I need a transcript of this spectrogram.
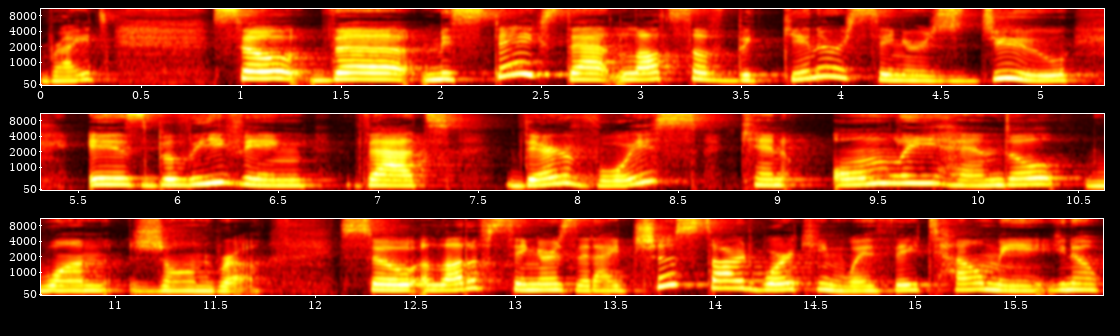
right? So, the mistakes that lots of beginner singers do is believing that their voice can only handle one genre. So a lot of singers that I just started working with, they tell me, you know,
